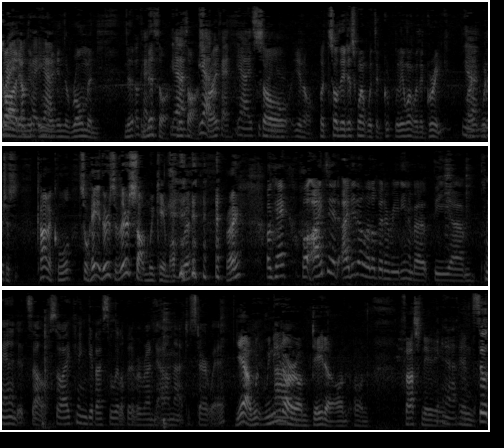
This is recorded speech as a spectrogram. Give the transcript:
same right, god in, the, in, yeah. the, in the Roman okay. mythos, yeah. mythos yeah, right? Okay. Yeah. I see So you know, but so they just went with the Gr- they went with the Greek, Yeah, right? Which which- is kind of cool. So hey, there's there's something we came up with, right? Okay. Well, I did. I did a little bit of reading about the um, planet itself, so I can give us a little bit of a rundown on that to start with. Yeah, we, we need Um, our um, data on on fascinating Yeah. and so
